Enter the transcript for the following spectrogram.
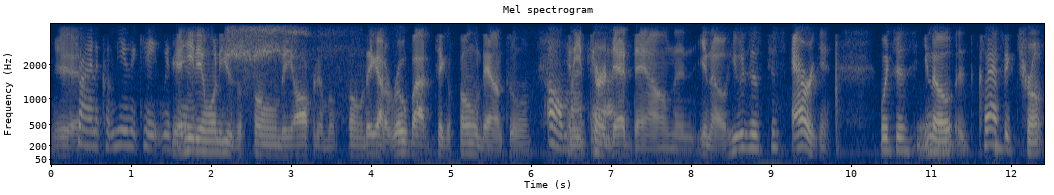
Yeah. trying to communicate with Yeah, him. he didn't want to use a phone. They offered him a phone. They got a robot to take a phone down to him, Oh my and he God. turned that down. And you know, he was just just arrogant, which is you know classic Trump.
